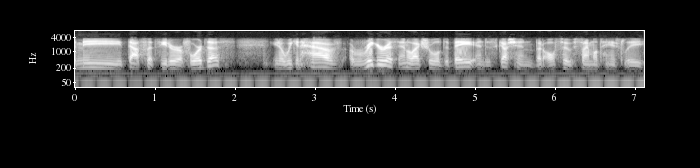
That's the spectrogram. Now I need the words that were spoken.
to me, that's what theater affords us. You know, we can have a rigorous intellectual debate and discussion, but also simultaneously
